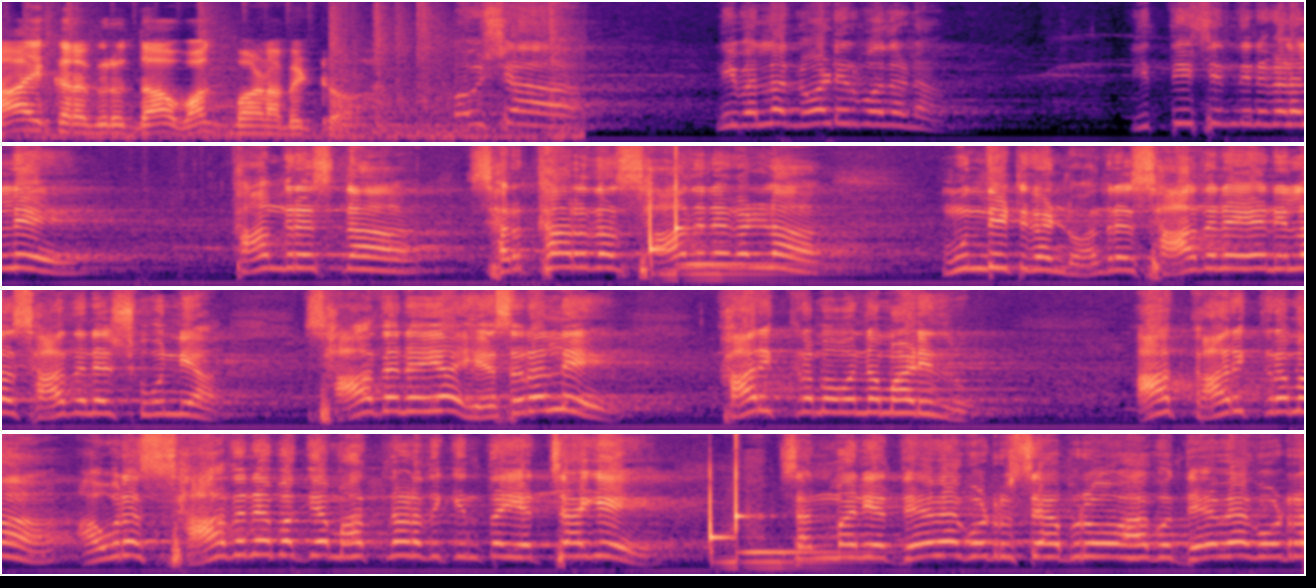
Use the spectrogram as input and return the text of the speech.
ನಾಯಕರ ವಿರುದ್ಧ ವಾಗ್ಬಾಣ ಬಿಟ್ರು. ಬಹುಶಃ ನೀವೆಲ್ಲ ನೋಡಿರ್ಬೋದಣ್ಣ, ಇತ್ತೀಚಿನ ದಿನಗಳಲ್ಲಿ ಕಾಂಗ್ರೆಸ್ನ ಸರ್ಕಾರದ ಸಾಧನೆಗಳನ್ನ ಮುಂದಿಟ್ಕೊಂಡು, ಅಂದರೆ ಸಾಧನೆ ಏನಿಲ್ಲ, ಸಾಧನೆ ಶೂನ್ಯ, ಸಾಧನೆಯ ಹೆಸರಲ್ಲಿ ಕಾರ್ಯಕ್ರಮವನ್ನು ಮಾಡಿದರು. ಆ ಕಾರ್ಯಕ್ರಮ ಅವರ ಸಾಧನೆ ಬಗ್ಗೆ ಮಾತನಾಡೋದಕ್ಕಿಂತ ಹೆಚ್ಚಾಗಿ ಸನ್ಮಾನ್ಯ ದೇವೇಗೌಡರು ಸಾಹೇಬರು ಹಾಗೂ ದೇವೇಗೌಡರ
